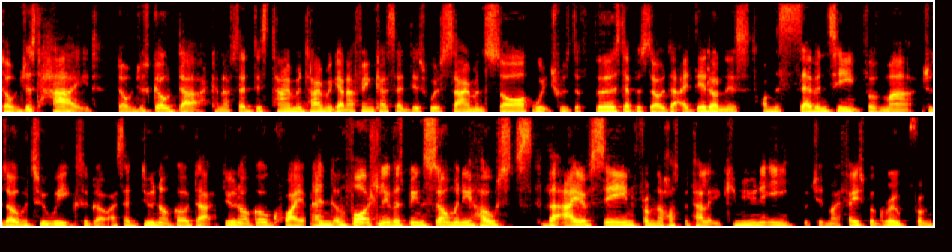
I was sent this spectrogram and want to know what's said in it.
Don't just hide. Don't just go dark. And I've said this time and time again. I think I said this with Simon Saw, which was the first episode that I did on this on the 17th of March, which was over two weeks ago. I said, do not go dark. Do not go quiet. And unfortunately, there's been so many hosts that I have seen from the hospitality community, which is my Facebook group, from,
